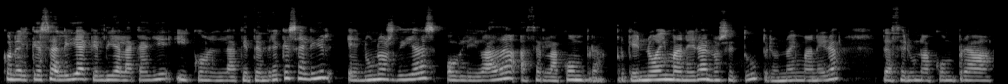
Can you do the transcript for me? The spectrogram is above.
con el que salí aquel día a la calle y con la que tendré que salir en unos días obligada a hacer la compra, porque no hay manera, no sé tú, pero no hay manera de hacer una compra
